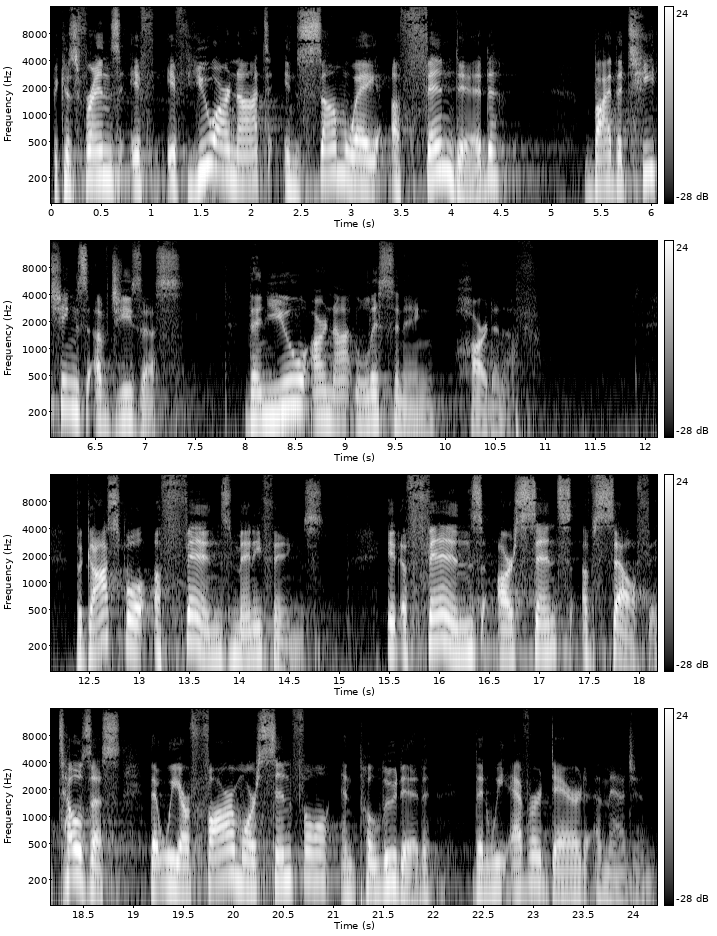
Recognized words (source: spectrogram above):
Because, friends, if, if you are not in some way offended by the teachings of Jesus, then you are not listening hard enough. The gospel offends many things. It offends our sense of self. It tells us that we are far more sinful and polluted than we ever dared imagine.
